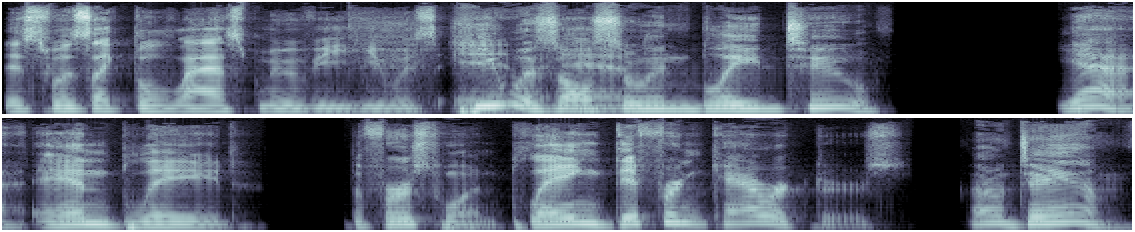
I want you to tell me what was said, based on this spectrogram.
This was like the last movie he was in. he was also and- in Blade 2. Yeah, and Blade, the first one, playing different characters. Oh, damn.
